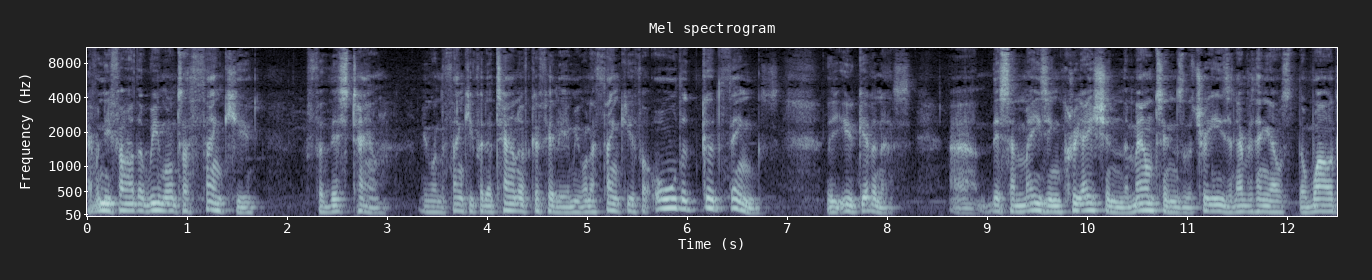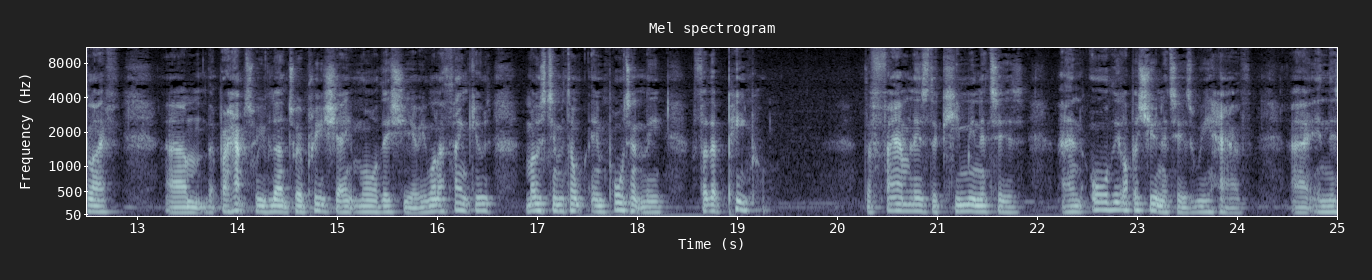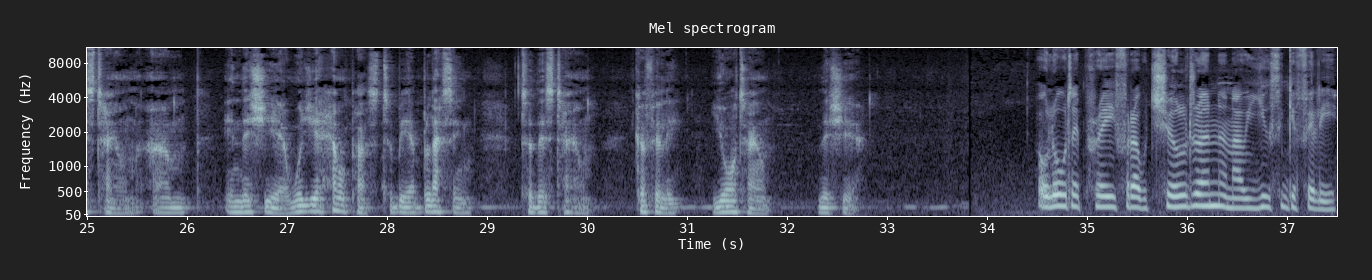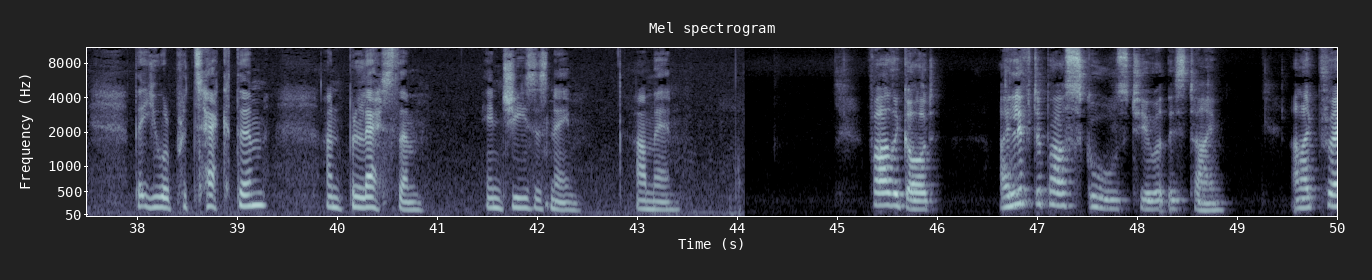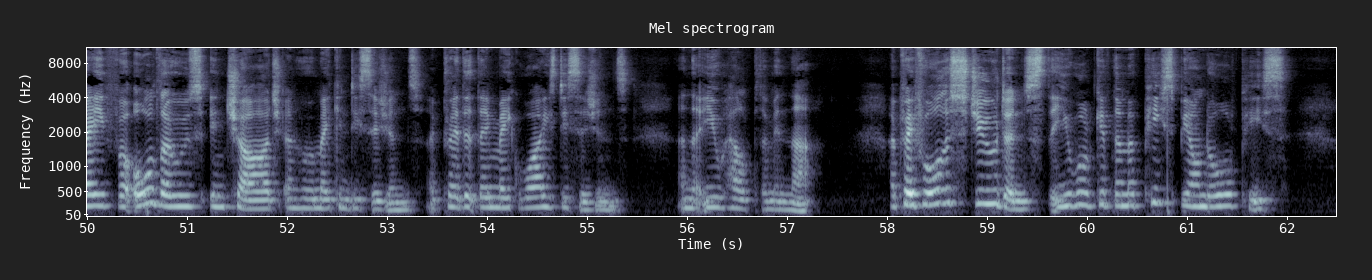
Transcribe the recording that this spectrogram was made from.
Heavenly Father, we want to thank you for this town. We want to thank you for the town of Caerphilly we want to thank you for all the good things that you've given us. Uh, this amazing creation, the mountains, the trees, and everything else, the wildlife um, that perhaps we've learned to appreciate more this year. We want to thank you most importantly for the people, the families, the communities, and all the opportunities we have uh, in this town um, in this year. Would you help us to be a blessing to this town, Caerphilly, your town, this year? Oh Lord, I pray for our children and our youth in Caerphilly that you will protect them and bless them. In Jesus' name, Amen. Father God, I lift up our schools to you at this time. And I pray for all those in charge and who are making decisions. I pray that they make wise decisions and that you help them in that. I pray for all the students that you will give them a peace beyond all peace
